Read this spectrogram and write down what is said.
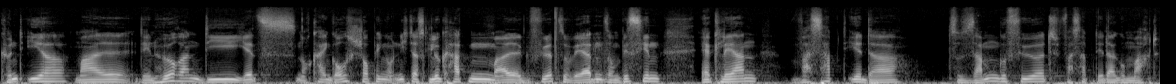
Könnt ihr mal den Hörern, die jetzt noch kein Ghost Shopping und nicht das Glück hatten, mal geführt zu werden, so ein bisschen erklären, was habt ihr da zusammengeführt, was habt ihr da gemacht?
